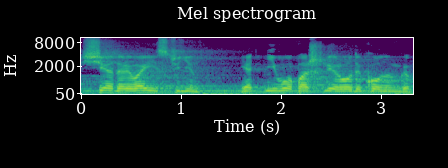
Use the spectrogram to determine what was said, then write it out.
щедр и воинственен, и от него пошли роды конунгов.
